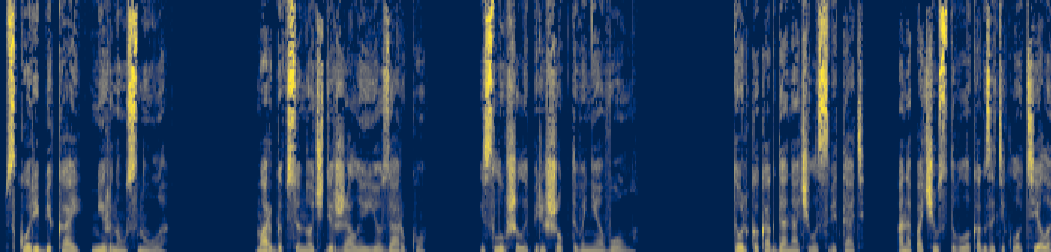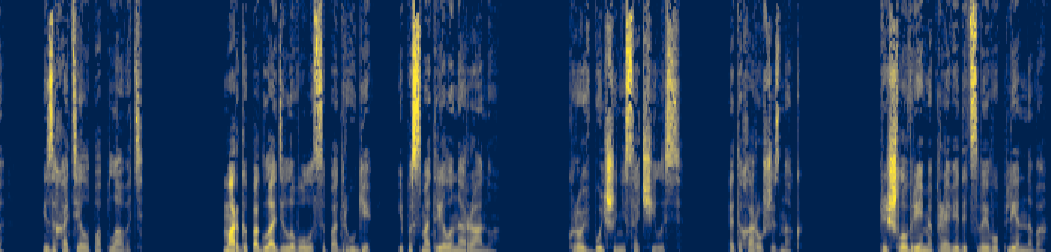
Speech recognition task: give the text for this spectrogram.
Вскоре Бекай мирно уснула. Марга всю ночь держала ее за руку и слушала перешептывания волн. Только когда начало светать, она почувствовала, как затекло тело и захотела поплавать. Марга погладила волосы подруги и посмотрела на рану. Кровь больше не сочилась. Это хороший знак. Пришло время проведать своего пленного.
